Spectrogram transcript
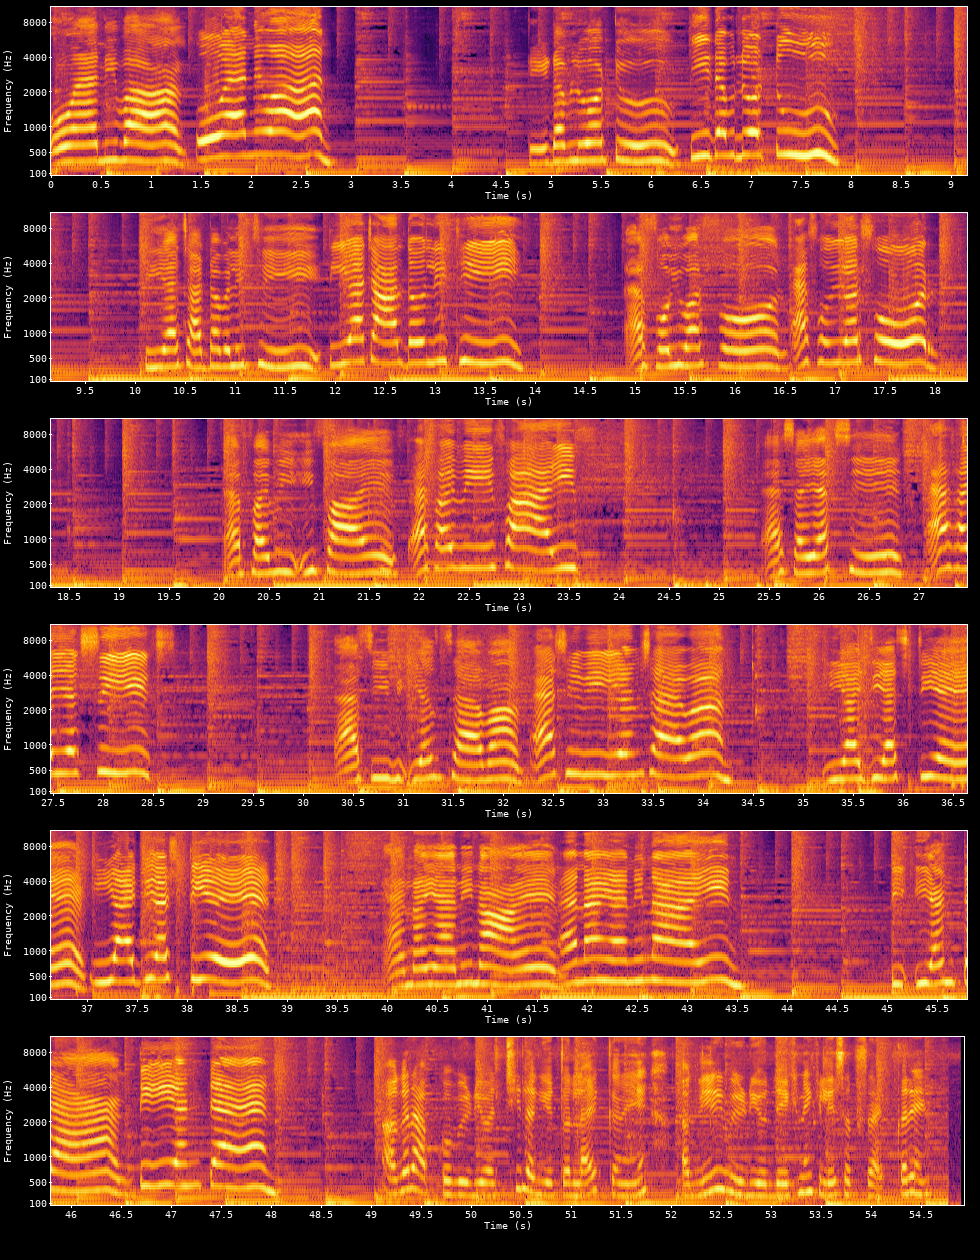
Oh anyone. Oh anyone. TWO2. TWO2. THREEC. THREEC. FOUR4. FOUR4. FIVE5. FIVE5. SIX6. SEVN 7 SEVN 7 EIGST 8 NINE. NINE. अगर आपको video अच्छी लगी तो like करें। अगली वीडियो देखने के लिए सब्सक्राइब करें।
